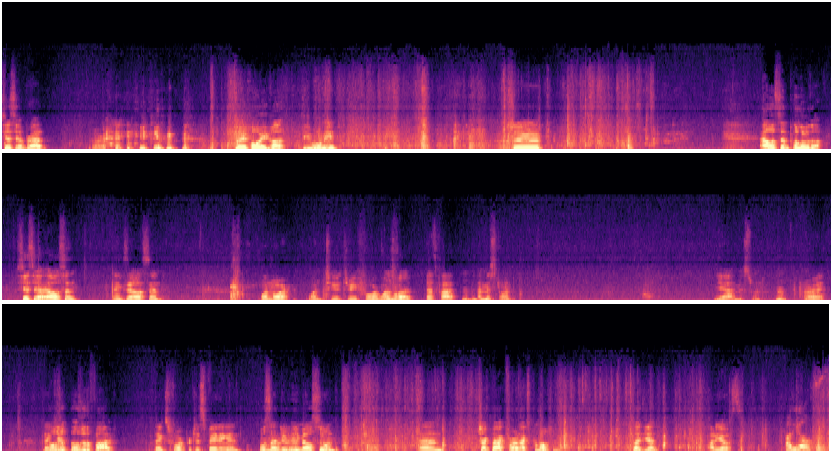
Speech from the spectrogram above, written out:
谢谢 Brad。 All right. 最后一个第五名是 Allison Paluda，谢谢 Allison。 Thanks, Allison. One more. One, two, three, four. One That's more. five. That's 5 Mhm. I missed one. Yeah, I missed one. Hmm. All right. Thank those you. are those are the five. Thanks for participating and We'll send you an promoting our- email soon. And check back for our next promotion. 再见。Adios. Adios.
